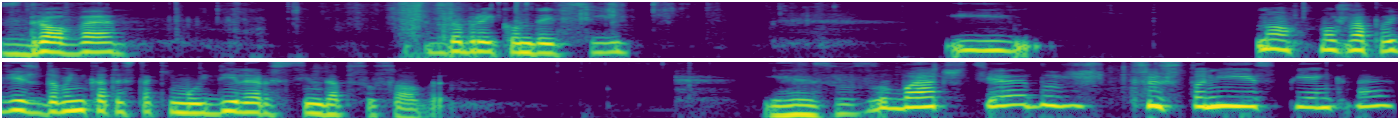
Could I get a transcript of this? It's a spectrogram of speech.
zdrowe, w dobrej kondycji i no, można powiedzieć, że Dominika to jest taki mój dealer Syndapsusowy. Jezu, zobaczcie, no, czyż to nie jest piękne?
